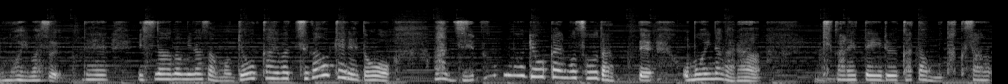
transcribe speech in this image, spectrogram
思います。で、リスナーの皆さんも業界は違うけれど、あ、自分の業界もそうだって思いながら聞かれている方もたくさん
